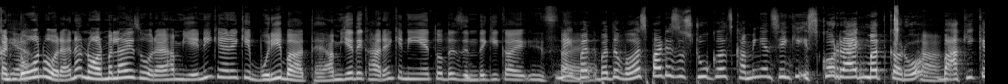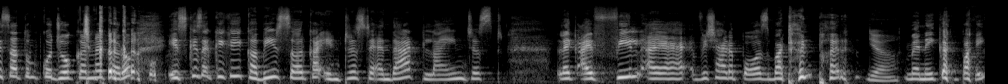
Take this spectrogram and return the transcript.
कंडोन हो रहा है ना नॉर्मलाइज हो रहा है। हम ये नहीं कह रहे कि बुरी बात है। हम ये दिखा रहे हैं कि नहीं ये तो बस ज़िंदगी का हिस्सा नहीं है। But but the worst part is two girls coming and saying कि इसको रैग मत करो हाँ। बाकी के साथ तुमको जो करना करो। इसके साथ क्योंकि कबीर सर का इंटरेस्ट है and that line just like I feel I wish had a pause button पर मैं नहीं कर पाई।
